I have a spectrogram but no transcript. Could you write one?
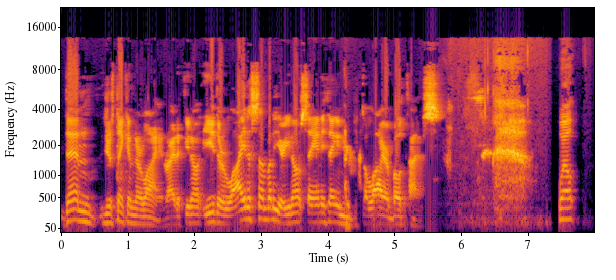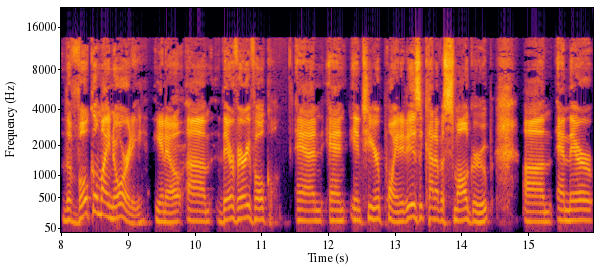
then you're thinking they're lying, right? If you don't you either lie to somebody or you don't say anything, and you're just a liar both times. Well, the vocal minority, you know, um, they're very vocal and and and to your point, it is a kind of a small group, um, and they're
